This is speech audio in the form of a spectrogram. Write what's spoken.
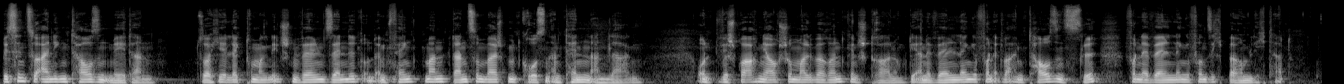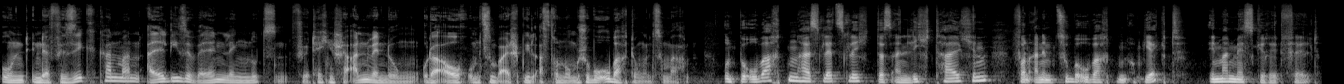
bis hin zu einigen tausend Metern. Solche elektromagnetischen Wellen sendet und empfängt man dann zum Beispiel mit großen Antennenanlagen. Und wir sprachen ja auch schon mal über Röntgenstrahlung, die eine Wellenlänge von etwa einem Tausendstel von der Wellenlänge von sichtbarem Licht hat. Und in der Physik kann man all diese Wellenlängen nutzen für technische Anwendungen oder auch um zum Beispiel astronomische Beobachtungen zu machen. Und beobachten heißt letztlich, dass ein Lichtteilchen von einem zu beobachtenden Objekt in mein Messgerät fällt.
